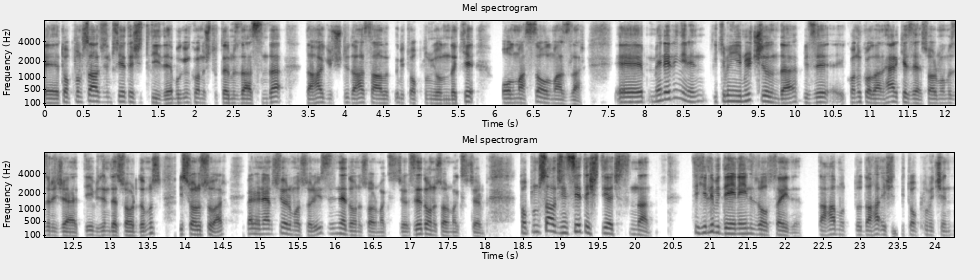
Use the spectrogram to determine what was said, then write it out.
E, toplumsal cinsiyet eşitliği de bugün konuştuklarımızda aslında daha güçlü, daha sağlıklı bir toplum yolundaki olmazsa olmazlar. E, Menerini'nin 2023 yılında bizi konuk olan herkese sormamızı rica ettiği, bizim de sorduğumuz bir sorusu var. Ben önemsiyorum o soruyu. Sizinle de onu sormak istiyorum. Size de onu sormak istiyorum. Toplumsal cinsiyet eşitliği açısından sihirli bir değneğiniz olsaydı, daha mutlu, daha eşit bir toplum için,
